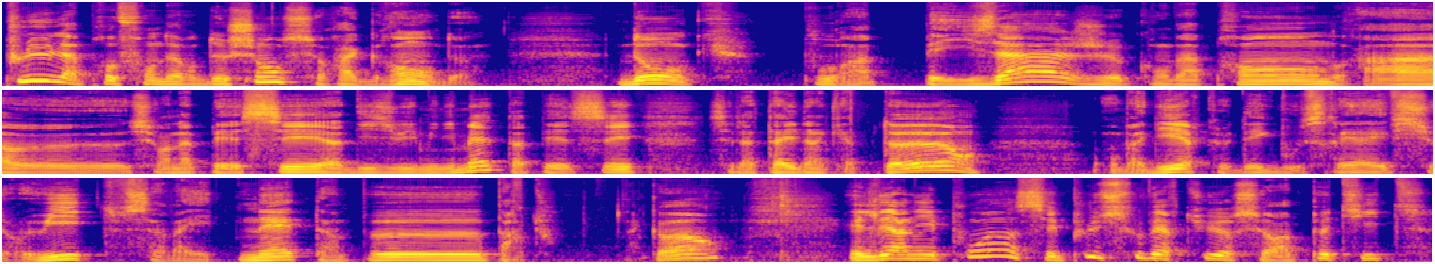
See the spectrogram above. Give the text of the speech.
plus la profondeur de champ sera grande. Donc, pour un paysage qu'on va prendre euh, sur un APS-C à 18 mm, APS-C c'est la taille d'un capteur, on va dire que dès que vous serez à f sur 8, ça va être net un peu partout. D'accord? Et le dernier point, c'est plus l'ouverture sera petite,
